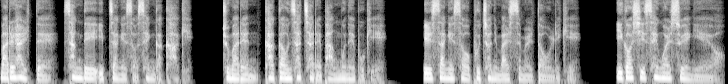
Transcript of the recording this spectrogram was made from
말을 할 때 상대의 입장에서 생각하기. 주말엔 가까운 사찰에 방문해보기. 일상에서 부처님 말씀을 떠올리기. 이것이 생활 수행이에요.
